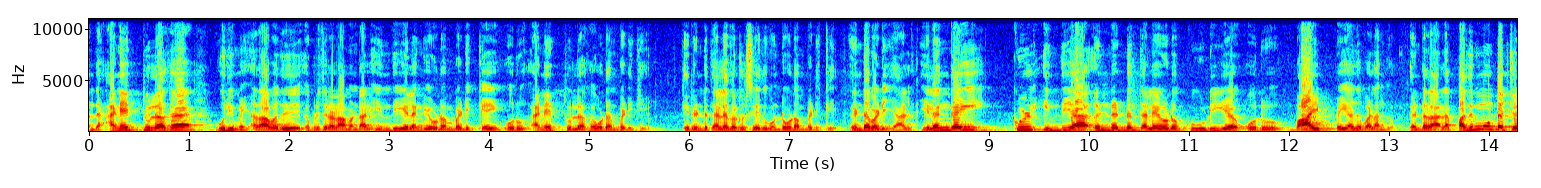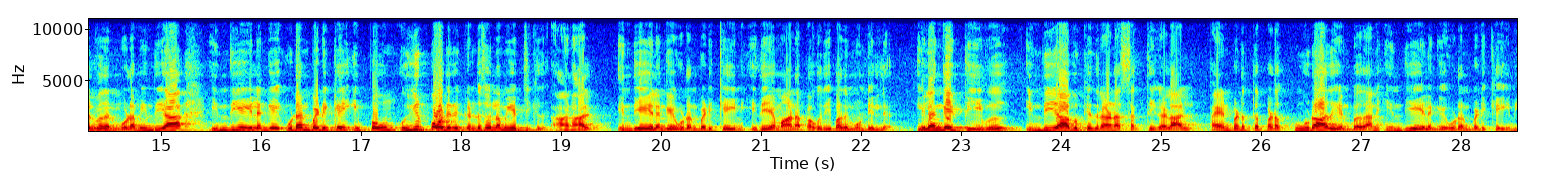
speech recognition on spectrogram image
அந்த அனைத்துலக உரிமை அதாவது எப்படி சொல்லலாம் என்றால் இந்திய இலங்கை உடன்படிக்கை ஒரு அனைத்துலக உடன்படிக்கை. இரண்டு தலைவர்கள் செய்து கொண்டு உடன்படிக்கை. என்றபடியால் இலங்கைக்குள் இந்தியா என்றென்றும் தலையிடக்கூடிய ஒரு வாய்ப்பை அது வழங்கும். என்றதால பதிமூன்றை சொல்வதன் மூலம் இந்தியா இந்திய இலங்கை உடன்படிக்கை இப்பவும் உயிர்ப்போடு இருக்கு என்று சொல்ல முயற்சிக்குது. ஆனால் இந்திய இலங்கை உடன்படிக்கையின் இதயமான பகுதி பதிமூன்றில். இலங்கை தீவு இந்தியாவுக்கு எதிரான சக்திகளால் பயன்படுத்தப்படக்கூடாது என்பதுதான் இந்திய இலங்கை உடன்படிக்கையின்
